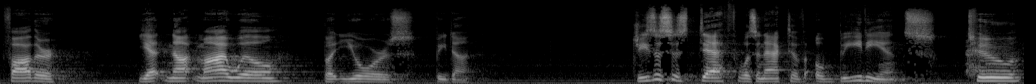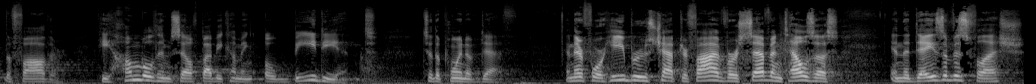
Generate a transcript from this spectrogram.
Father, yet not my will, but yours be done. Jesus' death was an act of obedience to the Father. He humbled himself by becoming obedient to the point of death. And therefore, Hebrews chapter 5, verse 7 tells us in the days of his flesh,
